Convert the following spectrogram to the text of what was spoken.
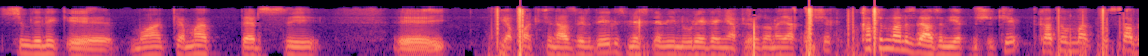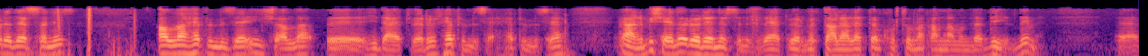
Şimdilik e, muhakemat dersi e, yapmak için hazır değiliz. Mesnevi Nuriye'den yapıyoruz ona yaklaşık. Katılmanız lazım 72. Katılmak sabrederseniz Allah hepimize inşallah e, hidayet verir. Hepimize, hepimize. Yani bir şeyler öğrenirsiniz. Hidayet vermek, dalaletten kurtulmak anlamında değil, değil mi? E,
